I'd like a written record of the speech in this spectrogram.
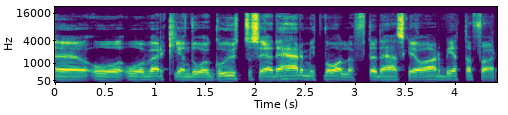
eh, och, och verkligen då gå ut och säga det här är mitt vallöfte, det här ska jag arbeta för.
